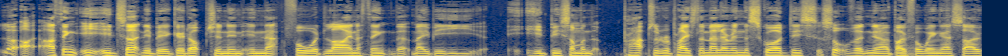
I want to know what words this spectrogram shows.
look, I, I think he, he'd certainly be a good option in, in that forward line. I think that maybe he, he'd be someone that perhaps would replace Lamela in the squad. He's sort of a, you know both a winger, so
